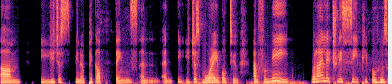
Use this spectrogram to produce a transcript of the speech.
Um, you, you just you know pick up things, and and you're just more able to. And for me, when I literally see people whose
